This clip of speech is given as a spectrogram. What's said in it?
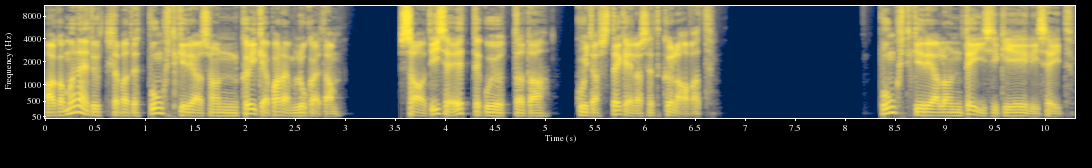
aga mõned ütlevad, et punktkirjas on kõige parem lugeda. saad ise ette kujutada, kuidas tegelased kõlavad. Punktkirjal on teisigi eeliseid.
